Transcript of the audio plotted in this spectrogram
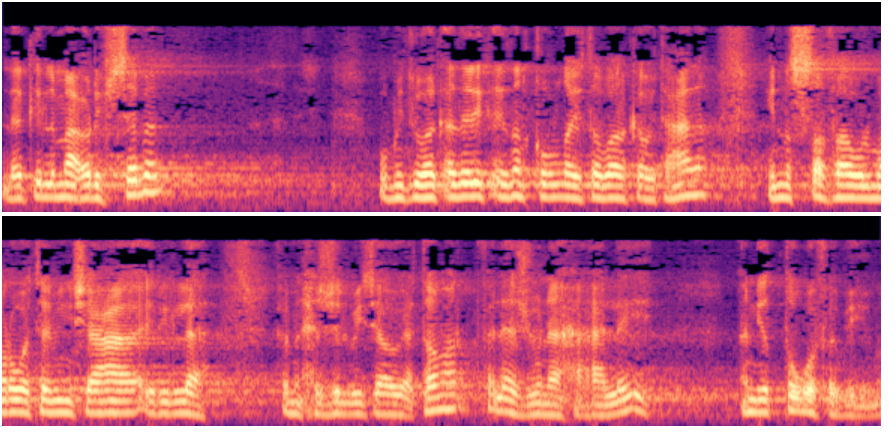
لكن لما عرف السبب ومثل كذلك أيضا قول الله تبارك وتعالى إن الصفا والمروة من شعائر الله فمن حج البيت أو اعتمر فلا جناح عليه أن يطوف بهما.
